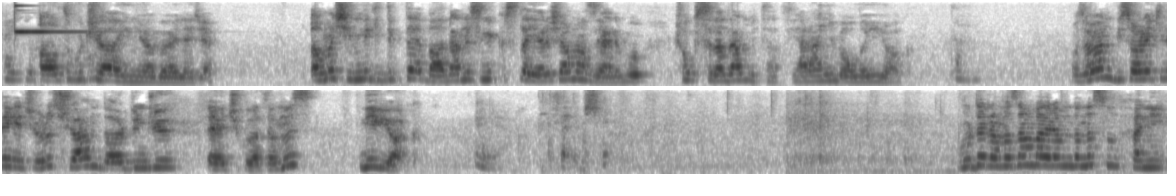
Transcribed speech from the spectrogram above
Hayır. 6.5'a iniyor böylece. Ama şimdi gidip de bademli Snickers'la yarışamaz yani. Bu çok sıradan bir tat. Herhangi bir olayı yok. Tamam. O zaman bir sonrakine geçiyoruz. Şu an dördüncü e, çikolatamız New York. Şöyle bir şey. Burada Ramazan bayramında nasıl hani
